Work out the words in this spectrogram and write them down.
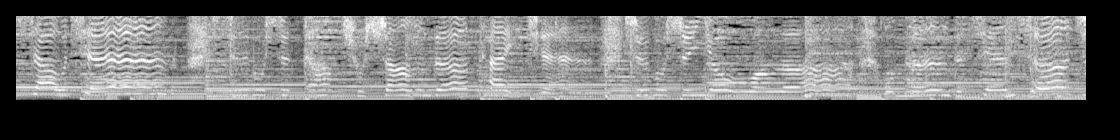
消遣，是不是当初伤得太浅？是不是又忘了我们的牵扯之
